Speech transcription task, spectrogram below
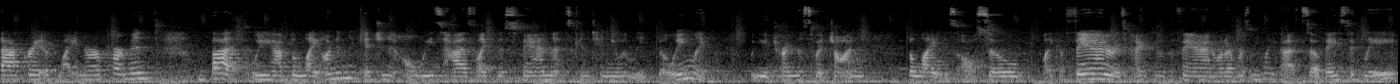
that great of light in our apartment, but when you have the light on in the kitchen, it always has like this fan that's continually going. Like when you turn the switch on, the light is also like a fan or it's connected to the fan, whatever, something like that. So basically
